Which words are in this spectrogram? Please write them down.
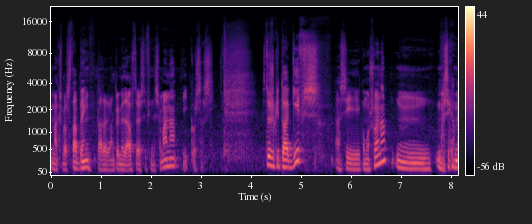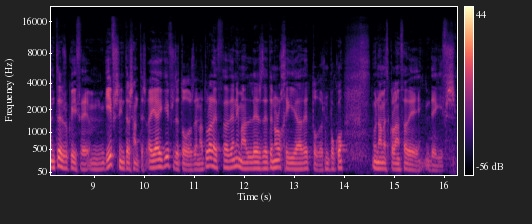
Max Verstappen para el Gran Premio de Austria este fin de semana y cosas así. Estoy suscrito a GIFs, así como suena. Mm, básicamente es lo que dice. Mm, GIFs interesantes. Ahí hay GIFs de todos, de naturaleza, de animales, de tecnología, de todo. Es un poco una mezcolanza de, GIFs.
